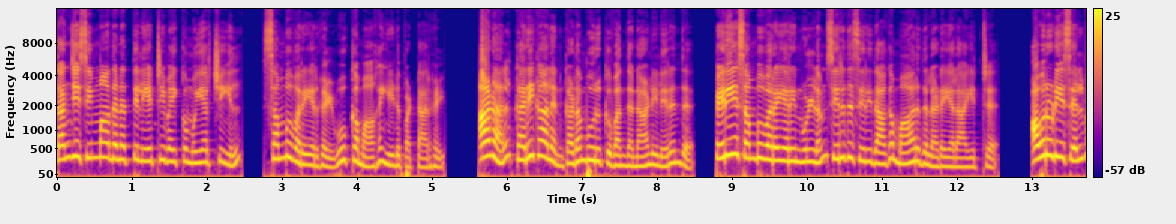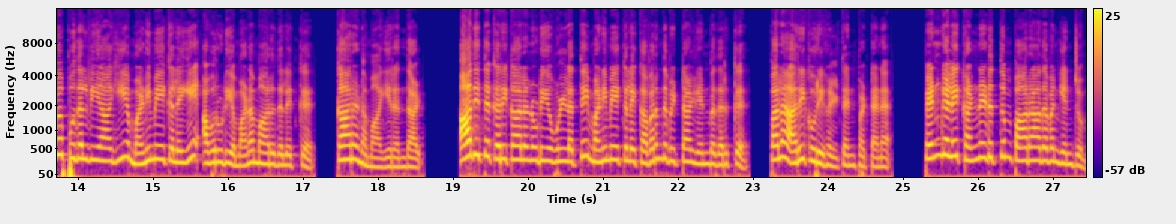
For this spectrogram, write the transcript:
தஞ்சை சிம்மாதனத்தில் ஏற்றி வைக்கும் முயற்சியில் சம்புவரையர்கள் ஊக்கமாக ஈடுபட்டார்கள். ஆனால் கரிகாலன் கடம்பூருக்கு வந்த நாளிலிருந்து பெரிய சம்புவரையரின் உள்ளம் சிறிது சிறிதாக மாறுதல் அடையலாயிற்று. அவருடைய செல்வ புதல்வியாகிய மணிமேகலையே அவருடைய மனமாறுதலுக்கு காரணமாயிருந்தாள். ஆதித்த கரிகாலனுடைய உள்ளத்தை மணிமேகலை கவர்ந்து விட்டாள் என்பதற்கு பல அறிகுறிகள் தென்பட்டன. பெண்களை கண்ணெடுத்தும் பாராதவன் என்றும்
